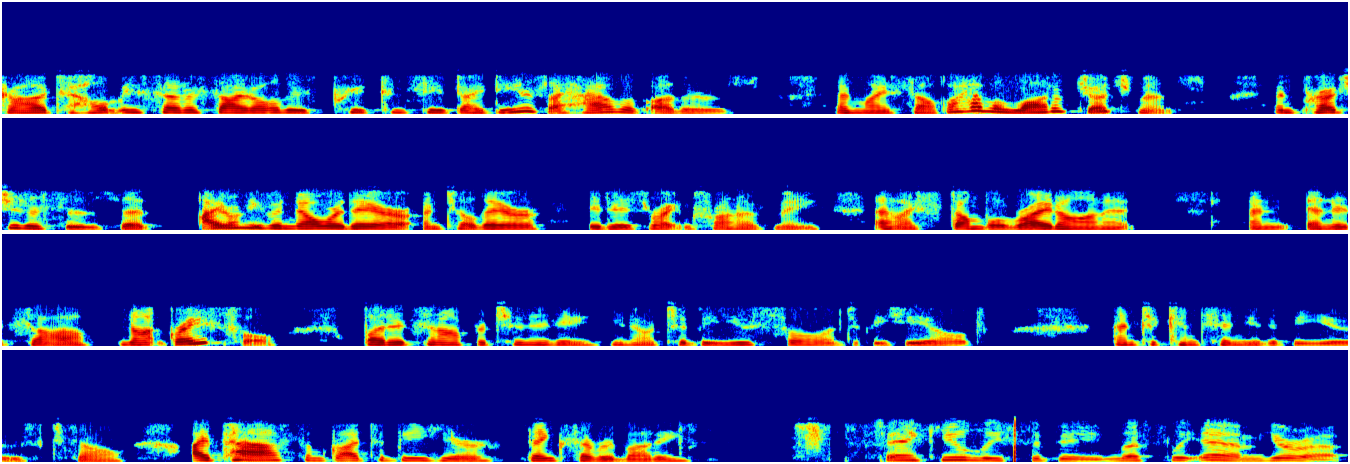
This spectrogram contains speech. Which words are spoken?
God to help me set aside all these preconceived ideas I have of others and myself. I have a lot of judgments and prejudices that I don't even know are there until there it is right in front of me and I stumble right on it and and it's uh not graceful but it's an opportunity you know to be useful and to be healed and to continue to be used. So I pass. I'm glad to be here. Thanks everybody. Thank you Lisa B. Leslie M. you're up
